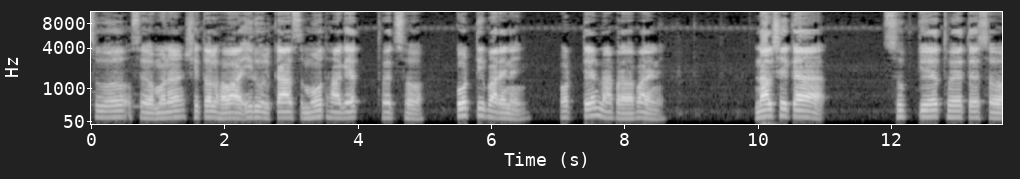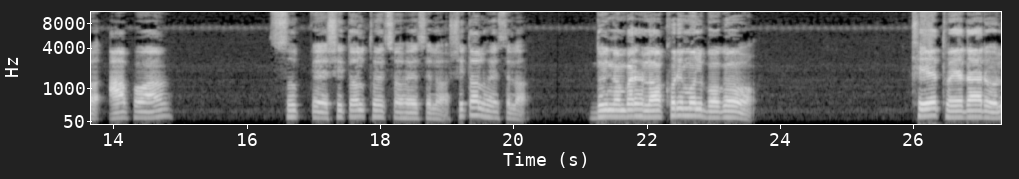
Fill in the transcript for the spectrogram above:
সুয় মানে শীতল হওয়া ইরুল কাজ মত হাগে থয়েছ করতে পারে নাই করতে না পারা পারেনি নালশিকা সুপকে থয়েতেছ আবহাওয়া সুপকে শীতল থয়েছ হয়েছিল, শীতল হয়েছিল। দুই নম্বর হলো খরিমুল বগ। খে থয়েদারুল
